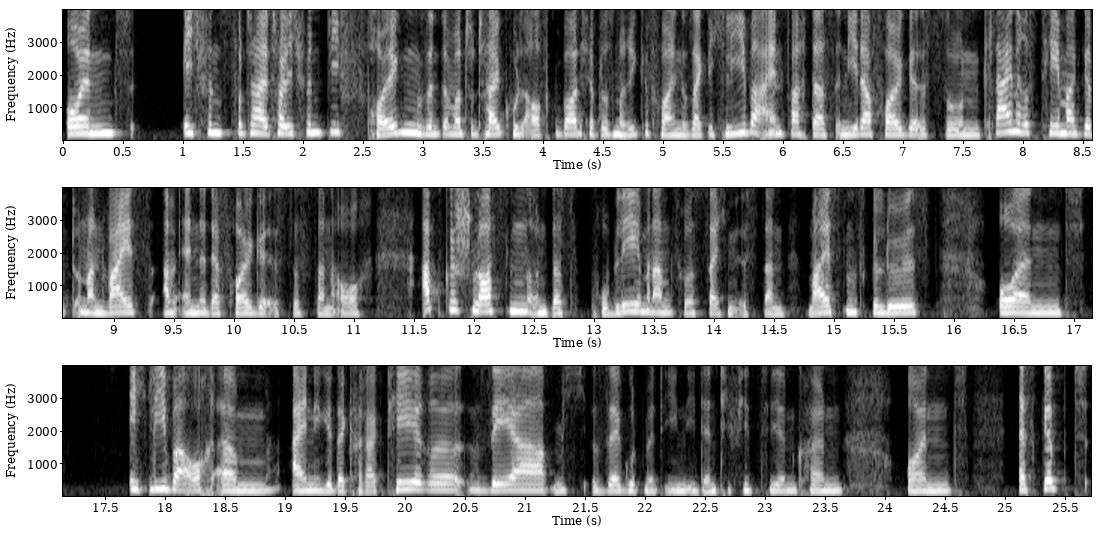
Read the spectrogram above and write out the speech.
Und ich finde es total toll. Ich finde, die Folgen sind immer total cool aufgebaut. Ich habe das Marike vorhin gesagt. Ich liebe einfach, dass in jeder Folge es so ein kleineres Thema gibt und man weiß, am Ende der Folge ist das dann auch abgeschlossen und das Problem in Anführungszeichen ist dann meistens gelöst. Und ich liebe auch ähm, einige der Charaktere sehr, mich sehr gut mit ihnen identifizieren können. Und es gibt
